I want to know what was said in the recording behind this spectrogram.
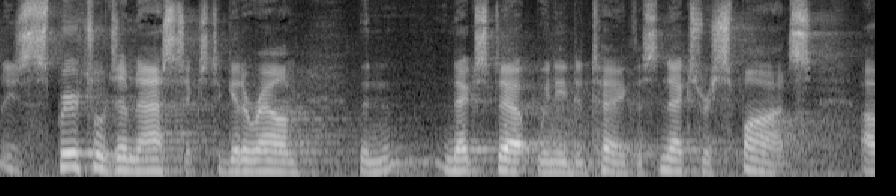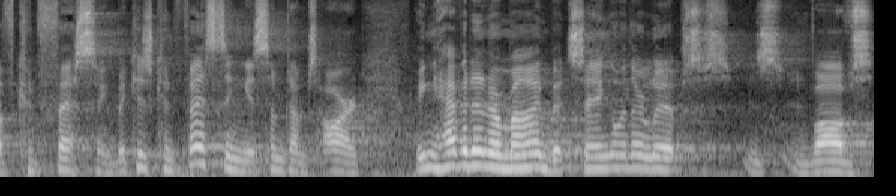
these spiritual gymnastics to get around the next step we need to take, this next response of confessing. Because confessing is sometimes hard. We can have it in our mind, but saying it with our lips is, involves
